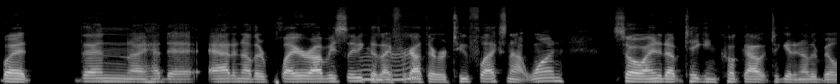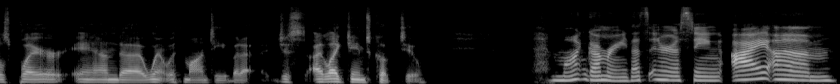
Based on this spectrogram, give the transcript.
but then I had to add another player, obviously, because I Mhm. forgot there were two flex, not one. So I ended up taking Cook out to get another Bills player and uh, went with Monty. But I just I like James Cook too. Montgomery. That's interesting. I um,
